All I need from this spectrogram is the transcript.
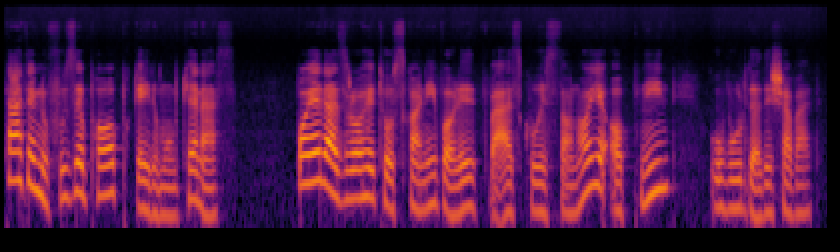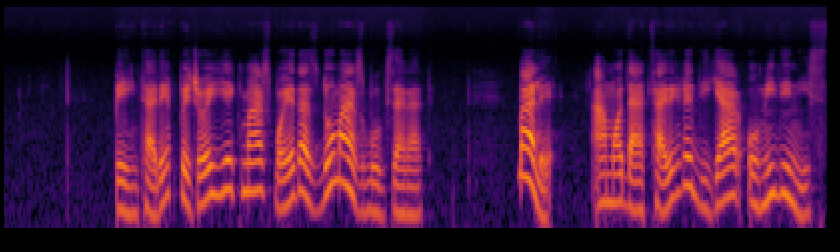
تحت نفوذ پاپ غیر ممکن است. باید از راه توسکانی وارد و از کوهستانهای آپنین عبور داده شود. به این طریق به جای یک مرز باید از دو مرز بگذرد. بله اما در طریق دیگر امیدی نیست.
